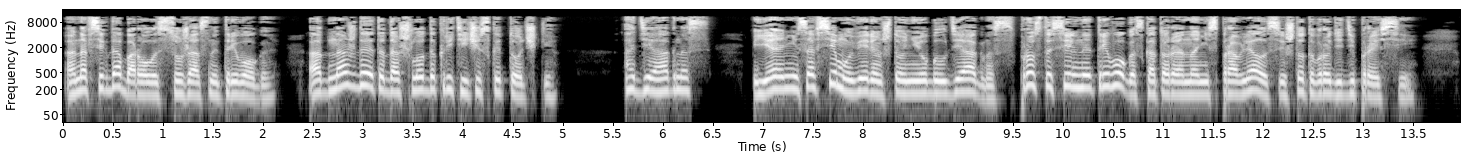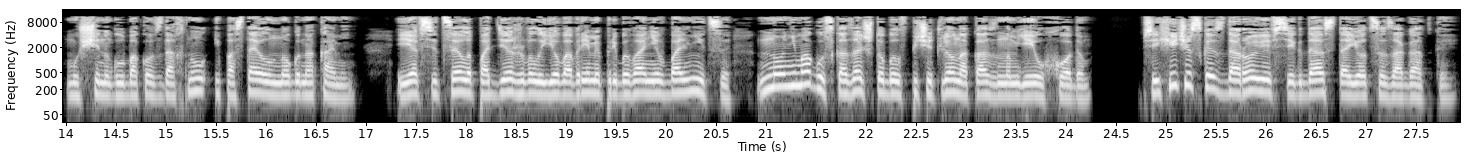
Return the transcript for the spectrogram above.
Она всегда боролась с ужасной тревогой. Однажды это дошло до критической точки. А диагноз? Я не совсем уверен, что у нее был диагноз. Просто сильная тревога, с которой она не справлялась, и что-то вроде депрессии. Мужчина глубоко вздохнул и поставил ногу на камень. Я всецело поддерживал ее во время пребывания в больнице, но не могу сказать, что был впечатлен оказанным ей уходом. Психическое здоровье всегда остается загадкой.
